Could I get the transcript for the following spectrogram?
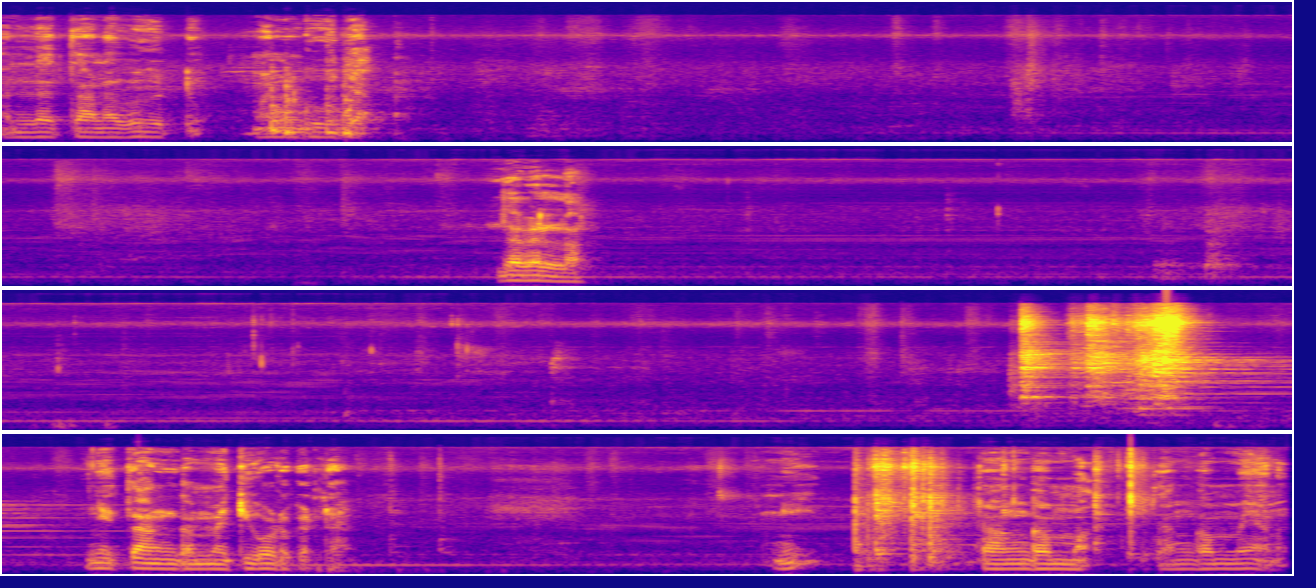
നല്ല തണവ് കിട്ടും. മൺകൂജ എന്താ വെള്ളം ഇനി തങ്കമ്മയ്ക്ക് കൊടുക്കട്ടെ. ഇനി തങ്കമ്മ തങ്കമ്മയാണ്.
